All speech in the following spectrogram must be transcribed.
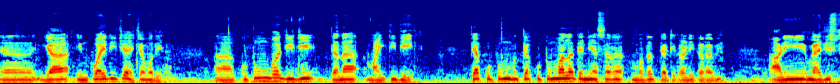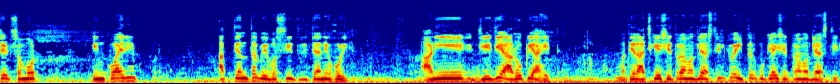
या इन्क्वायरीच्या ह्याच्यामध्ये कुटुंब जी जी त्यांना माहिती देईल त्या कुटुंब त्या कुटुंबाला त्यांनी असताना मदत त्या ठिकाणी करावी. आणि मॅजिस्ट्रेट समोर इन्क्वायरी अत्यंत व्यवस्थितरित्याने होईल. आणि जे जे आरोपी आहेत मग ते राजकीय क्षेत्रामधले असतील किंवा इतर कुठल्याही क्षेत्रामधले असतील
